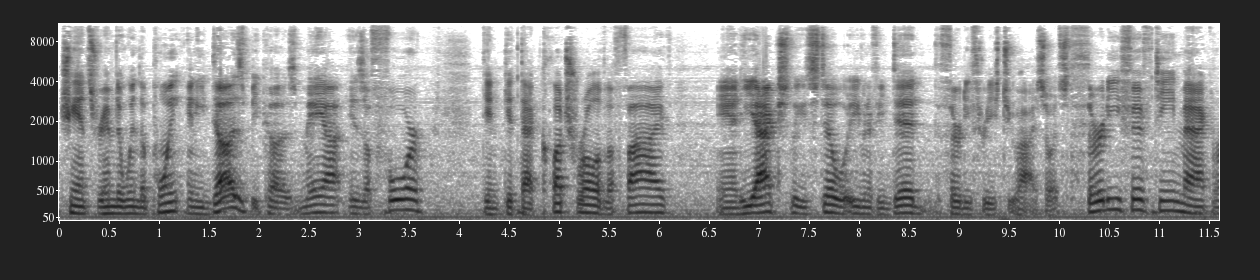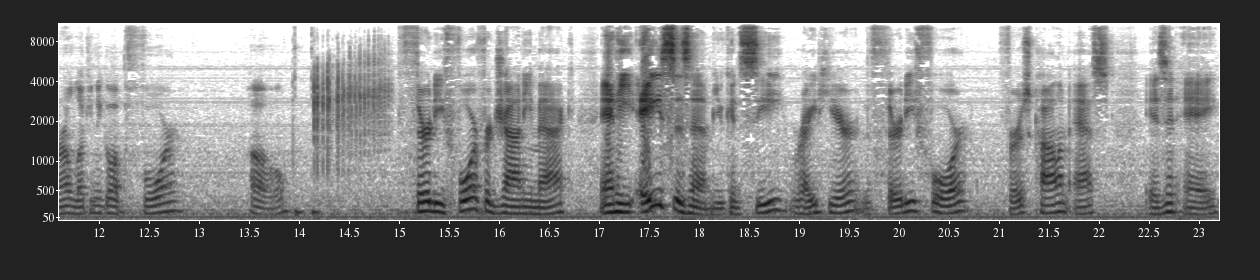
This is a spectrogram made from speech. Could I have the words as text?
Chance for him to win the point, and he does because Mayotte is a 4. Didn't get that clutch roll of a 5. And he actually still, even if he did, the 33 is too high. So it's 30 15 McEnroe looking to go up 4 0. 34 for Johnny Mac. And he aces him. You can see right here the 34, first column S, is an A.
